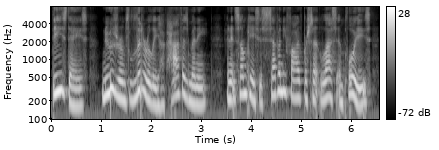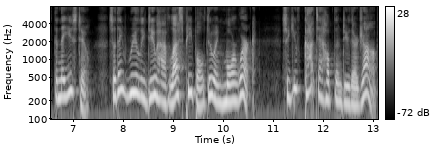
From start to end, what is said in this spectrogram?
These days, newsrooms literally have half as many, and in some cases, 75% less employees than they used to. So they really do have less people doing more work. So you've got to help them do their job.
